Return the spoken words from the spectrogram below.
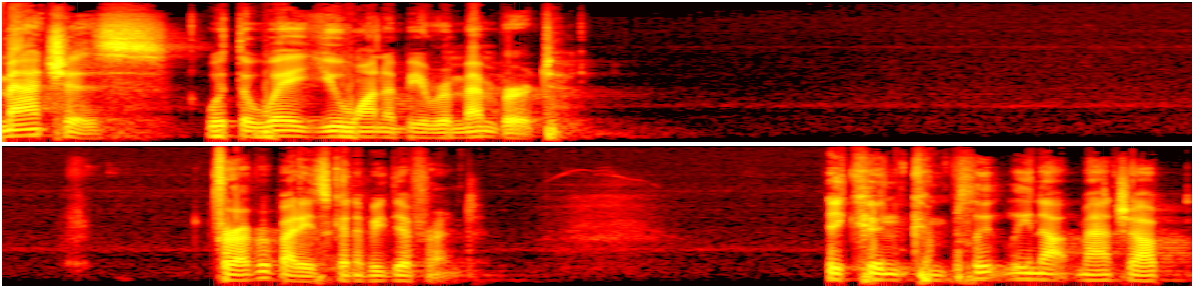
matches with the way you want to be remembered. For everybody, it's going to be different. It can completely not match up,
